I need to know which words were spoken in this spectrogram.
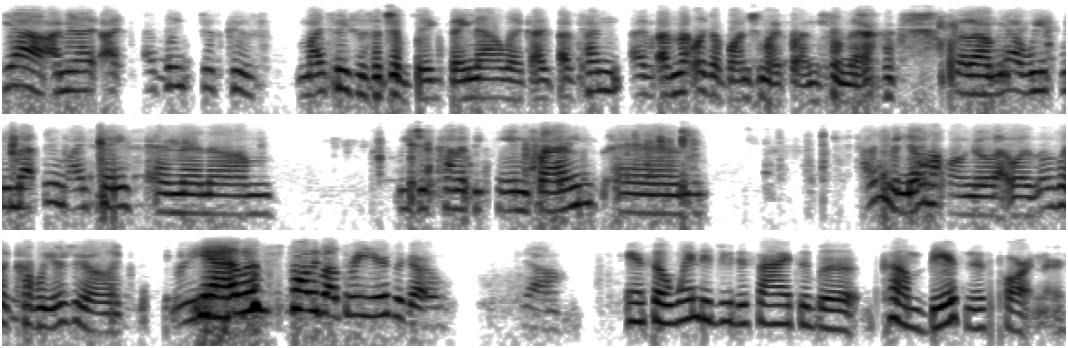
Yeah, I mean, I I, I think just because MySpace is such a big thing now. Like I, I've ten, I've, I've met like a bunch of my friends from there. but um, yeah, we we met through MySpace, and then um, we just kind of became friends. And I don't even know how long ago that was. That was like a couple years ago, like three. Yeah, it was probably about three years ago. Yeah. And so, when did you decide to become business partners?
